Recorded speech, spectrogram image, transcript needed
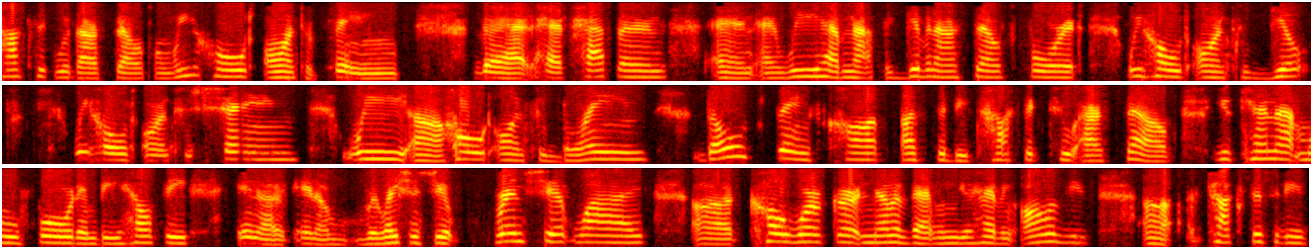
toxic with ourselves when we hold on to things that has happened and and we have not forgiven ourselves for it. We hold on to guilt we hold on to shame, we uh, hold on to blame. Those things cause us to be toxic to ourselves. You cannot move forward and be healthy in a in a relationship friendship wise, uh, co-worker, none of that when you're having all of these uh, toxicities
